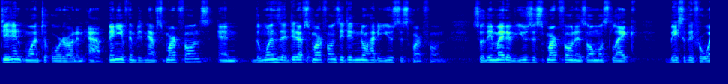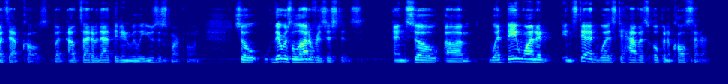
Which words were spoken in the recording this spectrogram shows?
didn't want to order on an app. Many of them didn't have smartphones, and the ones that did have smartphones, they didn't know how to use the smartphone. So they might have used a smartphone as almost like basically for WhatsApp calls, but outside of that, they didn't really use a smartphone. So there was a lot of resistance. And so um, what they wanted instead was to have us open a call center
